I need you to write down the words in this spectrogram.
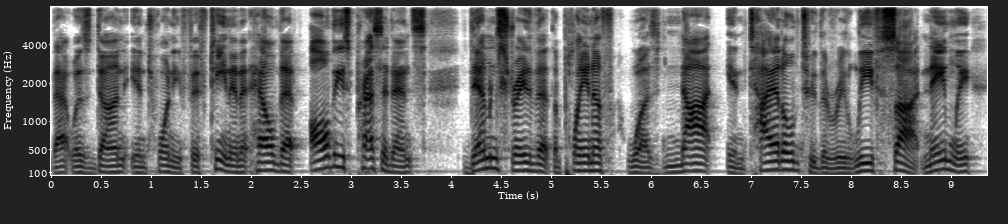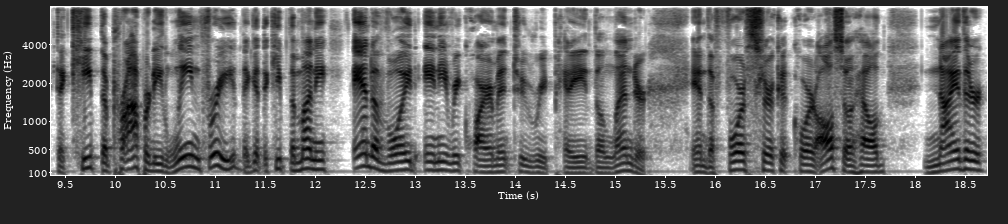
that was done in 2015. And it held that all these precedents demonstrated that the plaintiff was not entitled to the relief sought, namely to keep the property lien free, they get to keep the money, and avoid any requirement to repay the lender. And the Fourth Circuit Court also held neither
